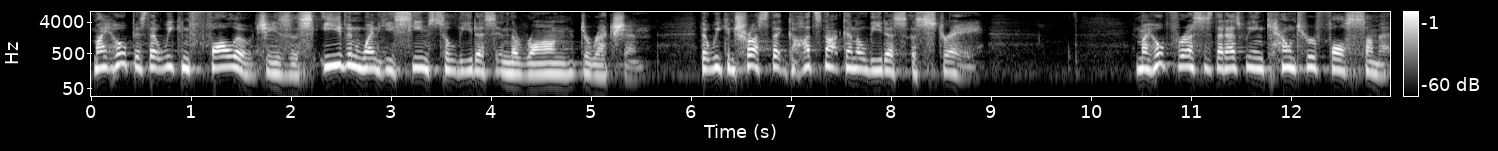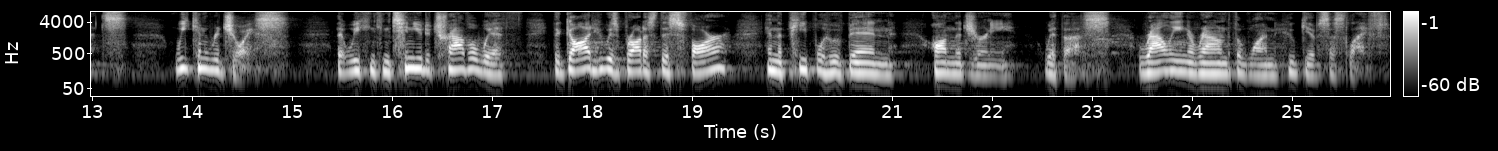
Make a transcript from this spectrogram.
My hope is that we can follow Jesus even when he seems to lead us in the wrong direction. That we can trust that God's not going to lead us astray and my hope for us is that as we encounter false summits, we can rejoice, that we can continue to travel with the God who has brought us this far and the people who have been on the journey with us, rallying around the one who gives us life.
